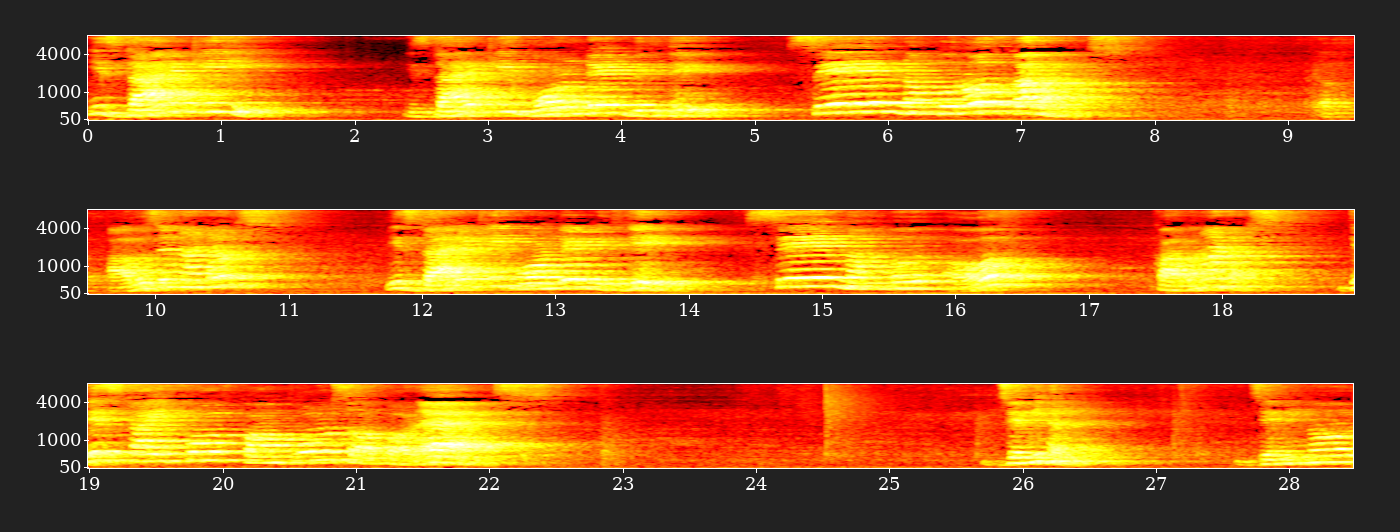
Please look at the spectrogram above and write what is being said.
is directly is directly bonded with the same number of carbons. The halogen atoms is directly bonded with the same number of carbon atoms. This type of compounds are called as geminal, geminal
